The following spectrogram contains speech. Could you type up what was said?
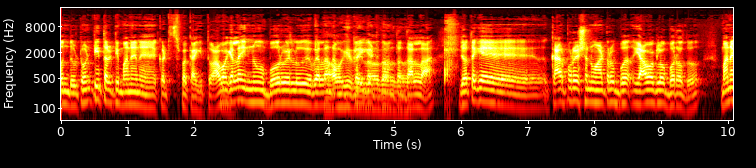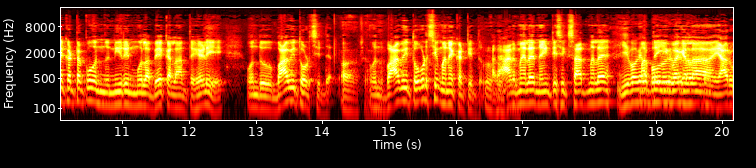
ಒಂದು ಟ್ವೆಂಟಿ ತರ್ಟಿ ಮನೆನೇ ಕಟ್ಟಿಸ್ಬೇಕಾಗಿತ್ತು. ಅವಾಗೆಲ್ಲ ಇನ್ನು ಬೋರ್ವೆಲ್ಲು ಇವೆಲ್ಲ ಅಂಥದ್ದಲ್ಲ ಜೊತೆಗೆ ಕಾರ್ಪೊರೇಷನ್ ವಾಟರ್ ಬ ಯಾವಾಗಲೂ ಬರೋದು. ಮನೆ ಕಟ್ಟೋಕ್ಕೂ ಒಂದು ನೀರಿನ ಮೂಲ ಬೇಕಲ್ಲ ಅಂತ ಹೇಳಿ ಒಂದು ಬಾವಿ ತೋಡಿಸಿದ್ದೆ. ಒಂದು ಬಾವಿ ತೋಡಿಸಿ ಮನೆ ಕಟ್ಟಿದ್ದು. ಅದಾದಮೇಲೆ ನೈಂಟಿ ಸಿಕ್ಸ್ ಆದಮೇಲೆ ಇವಾಗೆಲ್ಲ ಯಾರು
